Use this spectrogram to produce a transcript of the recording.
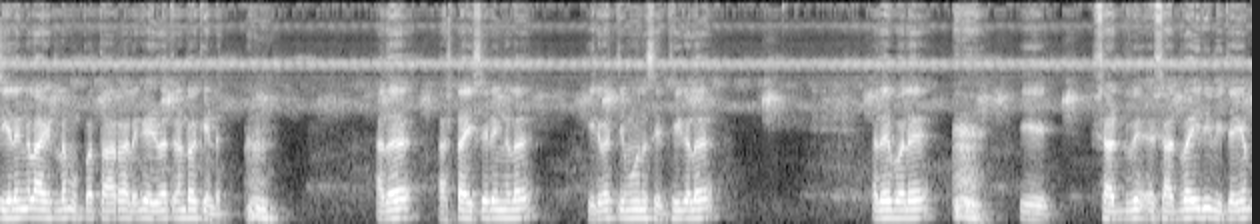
ശീലങ്ങളായിട്ടുള്ള മുപ്പത്താറോ അല്ലെങ്കിൽ എഴുപത്തിരണ്ടോ ഒക്കെ ഉണ്ട്. അത് അഷ്ട ഐശ്വര്യങ്ങൾ ഇരുപത്തിമൂന്ന് സിദ്ധികൾ അതേപോലെ ഈ ഷഡ്വ ഷഡ്വൈരി വിജയം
